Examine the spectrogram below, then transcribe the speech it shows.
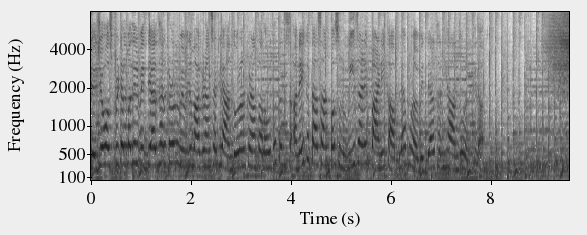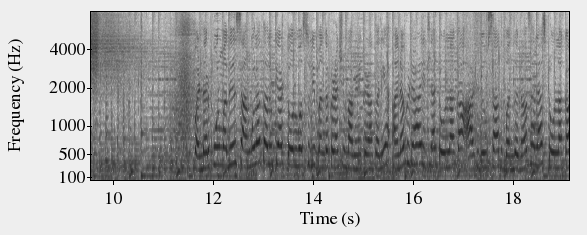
जे जे हॉस्पिटलमधील विद्यार्थ्यांकडून विविध मागण्यांसाठी आंदोलन करण्यात आलं होतं तसंच अनेक तासांपासून वीज आणि पाणी कापल्यामुळे विद्यार्थ्यांनी हे आंदोलन केलं. पंढरपूरमधील सांगोला तालुक्यात टोल वसुली बंद करण्याची मागणी करण्यात आली आहे. अनकढाळ इथल्या टोल नाका आठ दिवसात बंद न झाल्यास टोल नाका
